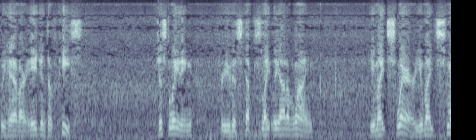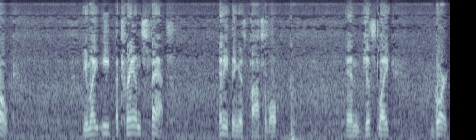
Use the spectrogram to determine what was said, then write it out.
we have our agent of peace just waiting for you to step slightly out of line. You might swear, you might smoke, you might eat a trans fat. Anything is possible. And just like Gort,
